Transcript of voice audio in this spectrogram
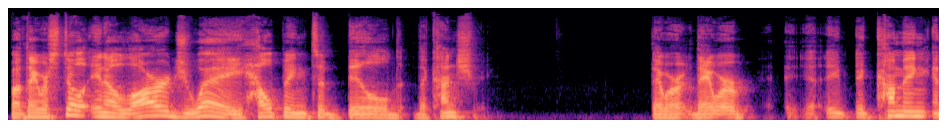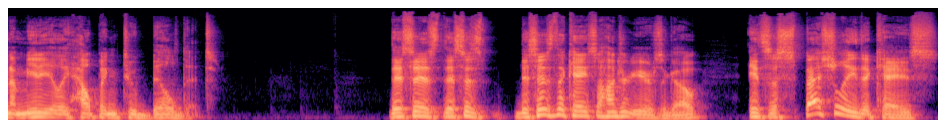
but they were still in a large way helping to build the country. They were they were uh, uh, coming and immediately helping to build it. This is this is this is the case 100 years ago. It's especially the case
